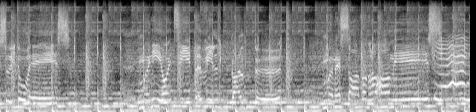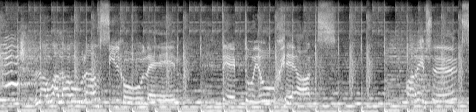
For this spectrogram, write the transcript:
sõiduvees. mõni otsib vilkalt tööd, mõnest saanud on rahamees laualaurav silguleem teeb tuju heaks. parem sööks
